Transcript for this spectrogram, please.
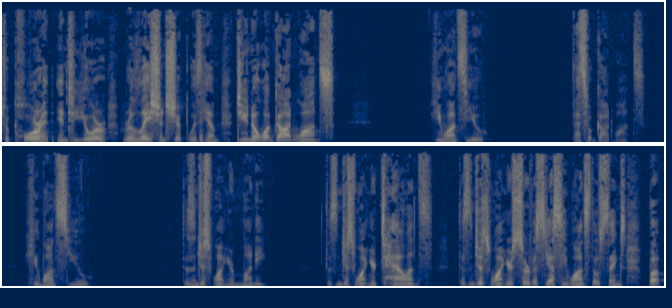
to pour it into your relationship with Him. Do you know what God wants? He wants you. That's what God wants. He wants you. Doesn't just want your money, doesn't just want your talents, doesn't just want your service. Yes, He wants those things, but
